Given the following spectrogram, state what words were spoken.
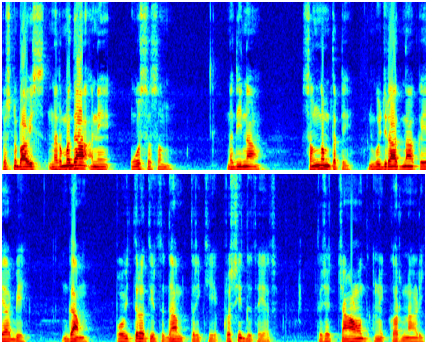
પ્રશ્ન બાવીસ, નર્મદા અને ઓસસંગ નદીના સંગમ તટે ગુજરાતના કયા બે ગામ પવિત્ર તીર્થધામ તરીકે પ્રસિદ્ધ થયા છે? તો છે ચાણોદ અને કરનાળી.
